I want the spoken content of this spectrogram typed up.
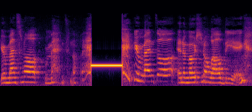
your mental, mental, your mental and emotional well-being.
